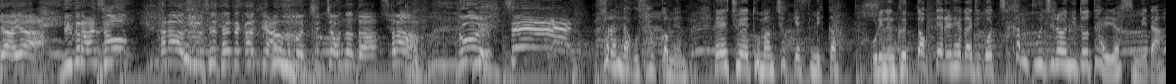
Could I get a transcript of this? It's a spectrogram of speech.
야야 니들 안 서? 하나 둘 셋 할 때까지 안 서면 진짜 혼난다 하나 둘셋 설한다고 설 거면 애초에 도망쳤겠습니까? 우리는 그 떡대를 해가지고 참 부지런히도 달렸습니다.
